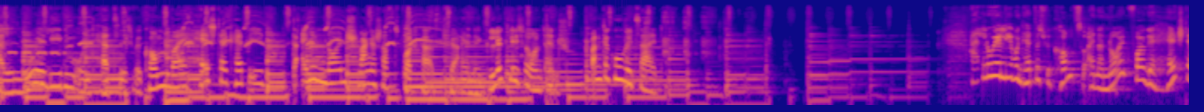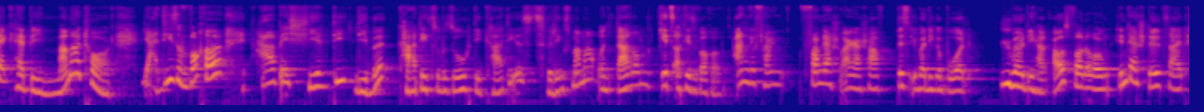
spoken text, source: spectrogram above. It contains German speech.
Hallo ihr Lieben und herzlich willkommen bei Hashtag Happy, deinem neuen Schwangerschaftspodcast für eine glückliche und entspannte Kugelzeit. Hallo ihr Lieben und herzlich willkommen zu einer neuen Folge Hashtag Happy Mama Talk. Ja, diese Woche habe ich hier die liebe Kati zu Besuch. Die Kati ist Zwillingsmama und darum geht es auch diese Woche. Angefangen von der Schwangerschaft bis über die Geburt, über die Herausforderungen in der Stillzeit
